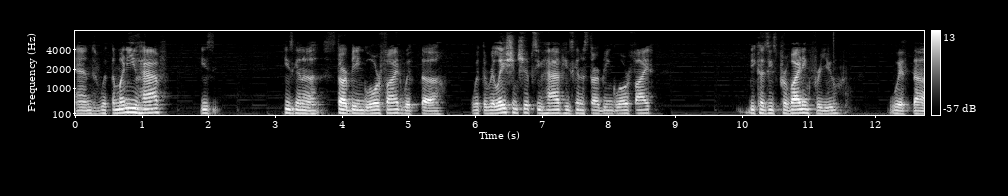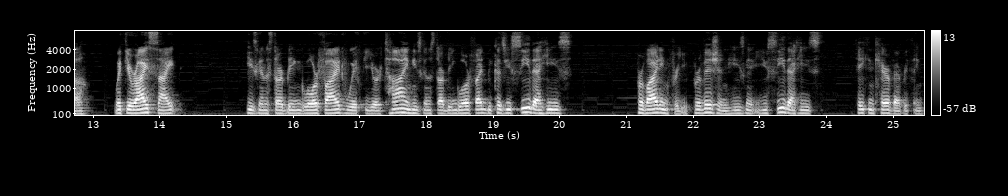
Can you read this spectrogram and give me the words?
and with the money you have, he's he's gonna start being glorified with the with the relationships you have he's gonna start being glorified because he's providing for you with uh, with your eyesight he's gonna start being glorified with your time he's gonna start being glorified because you see that he's providing for you provision he's gonna you see that he's taking care of everything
